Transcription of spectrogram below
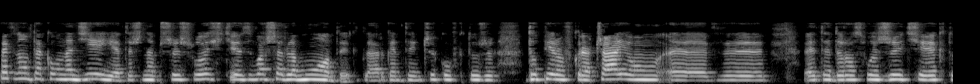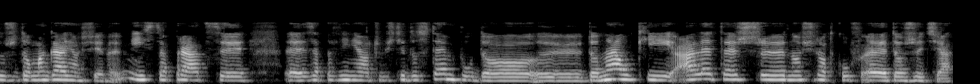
pewną taką nadzieję też na przyszłość, zwłaszcza dla młodych, dla Argentyńczyków, którzy dopiero wkraczają e, w te dorosłe życie, którzy domagają się miejsca pracy, e, zapewnienia oczywiście dostępu do, e, do nauki, ale też no, środków do życia.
